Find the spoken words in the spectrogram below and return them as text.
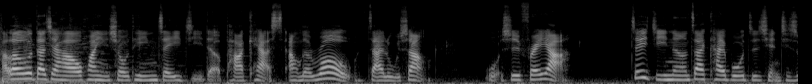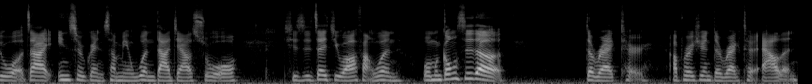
Hello，大家好，欢迎收听这一集的 Podcast on the road，在路上。我是 Freya。这一集呢，在开播之前，其实我在 Instagram 上面问大家说，其实这一集我要访问我们公司的 Director Operation Director Alan，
